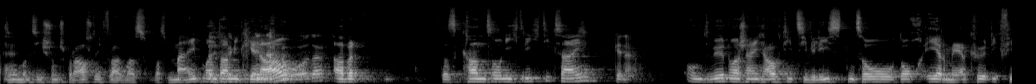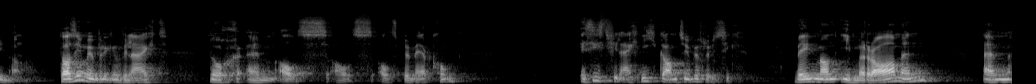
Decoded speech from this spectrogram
Also man sich schon sprachlich fragt, was, was meint man damit genau? genau Aber das kann so nicht richtig sein. Genau. Und würden wahrscheinlich auch die Zivilisten so doch eher merkwürdig finden. Ja. Das im Übrigen vielleicht noch ähm, als, als, als Bemerkung es ist vielleicht nicht ganz überflüssig, wenn man im Rahmen ähm,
